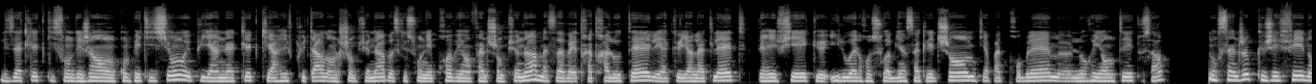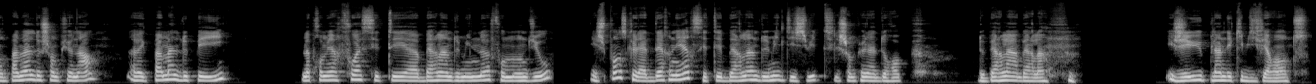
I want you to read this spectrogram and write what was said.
les athlètes qui sont déjà en compétition, et puis il y a un athlète qui arrive plus tard dans le championnat parce que son épreuve est en fin de championnat. Ben, ça va être être à l'hôtel et accueillir l'athlète, vérifier qu'il ou elle reçoit bien sa clé de chambre, qu'il n'y a pas de problème, l'orienter, tout ça. Donc c'est un job que j'ai fait dans pas mal de championnats, avec pas mal de pays. La première fois, c'était à Berlin 2009 au Mondiaux. Et je pense que la dernière, c'était Berlin 2018, les championnats d'Europe. De Berlin à Berlin. J'ai eu plein d'équipes différentes.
